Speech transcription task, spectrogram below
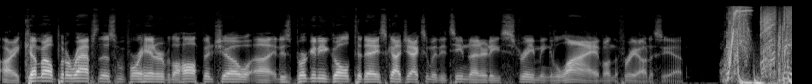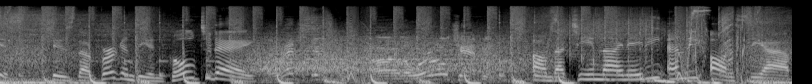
All right, coming up, put a wraps on this before I hand over to the Hoffman Show. Uh, it is Burgundy Gold today. Scott Jackson with the Team 980 streaming live on the free Audacy app. This is the Burgundy and Gold today Redskins are the world champions. on the Team 980 and the Audacy app.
